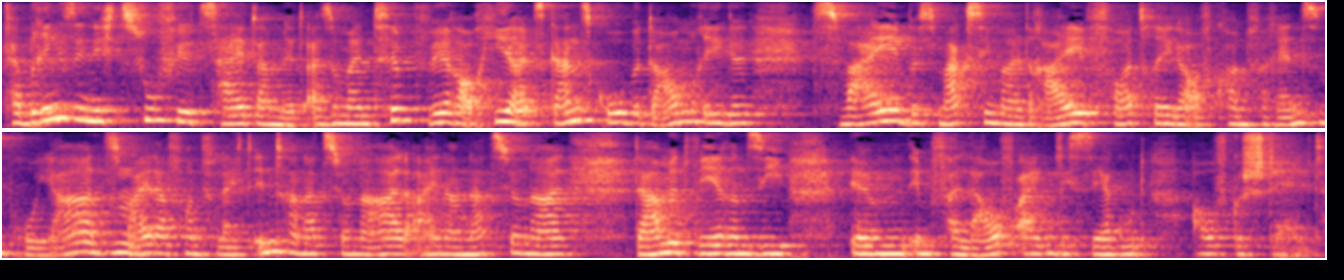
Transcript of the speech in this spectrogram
Verbringen Sie nicht zu viel Zeit damit. Also mein Tipp wäre auch hier als ganz grobe Daumenregel zwei bis maximal drei Vorträge auf Konferenzen pro Jahr, mhm. zwei davon vielleicht international, einer national. Damit wären Sie ähm, im Verlauf eigentlich sehr gut aufgestellt.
